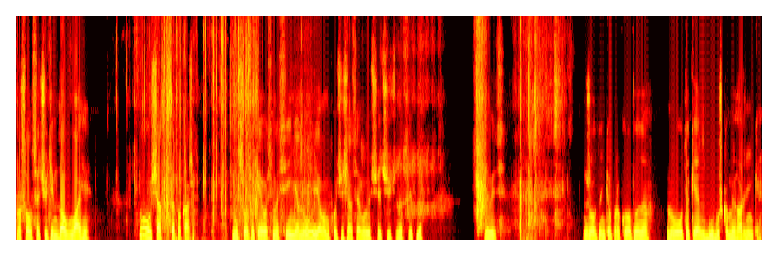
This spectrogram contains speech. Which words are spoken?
пройшовся, чуть їм дав влаги. Ну, зараз все покажемо. Ну що, таке ось насіння. Ну, я вам хочу, зараз я його ще чуть насиплю. Дивіться. Жовтенько прокроплено. Ну, таке з бубушками гарненьке.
